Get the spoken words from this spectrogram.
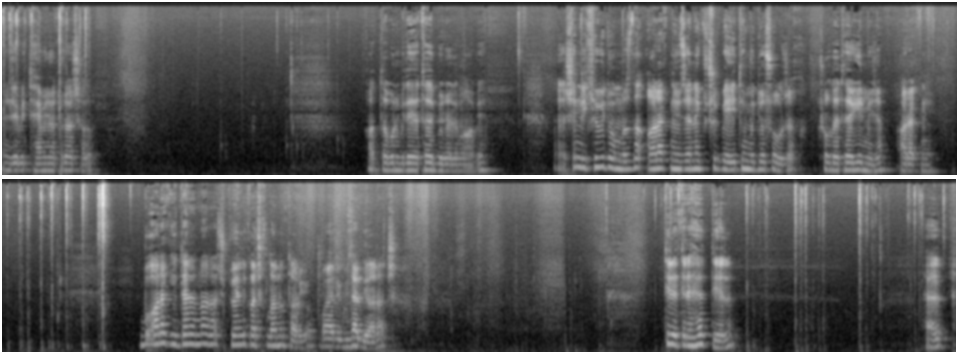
önce bir terminatörü açalım. Hatta bunu bir de yatay bölelim abi. Ee, Şimdiki videomuzda Arakni üzerine küçük bir eğitim videosu olacak. Çok detaya girmeyeceğim. Arakni. Bu Arakni denen araç güvenlik açıklarını tarıyor. Bayağı da güzel bir araç. Tire tire help diyelim. Help.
